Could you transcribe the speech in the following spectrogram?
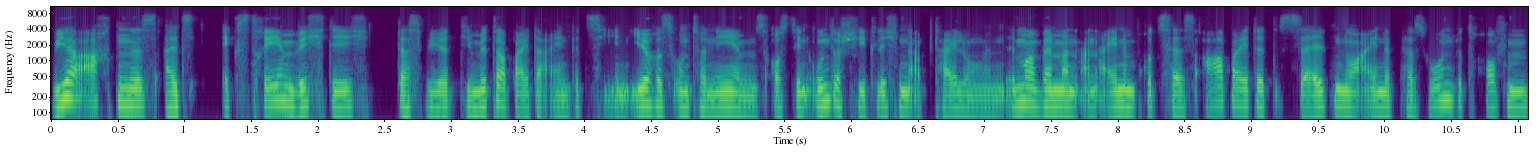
Wir erachten es als extrem wichtig, dass wir die Mitarbeiter einbeziehen, ihres Unternehmens aus den unterschiedlichen Abteilungen. Immer wenn man an einem Prozess arbeitet, ist selten nur eine Person betroffen.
